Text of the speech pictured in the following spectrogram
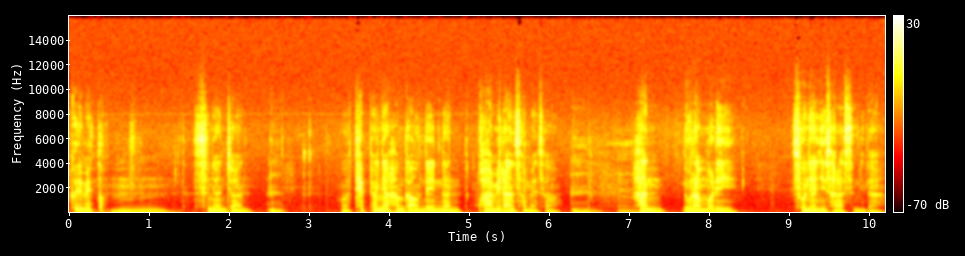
그림의 떡? 음, 수년 전 음. 어, 태평양 한가운데 있는 괌이란 섬에서 음. 한 노란머리 소년이 살았습니다.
